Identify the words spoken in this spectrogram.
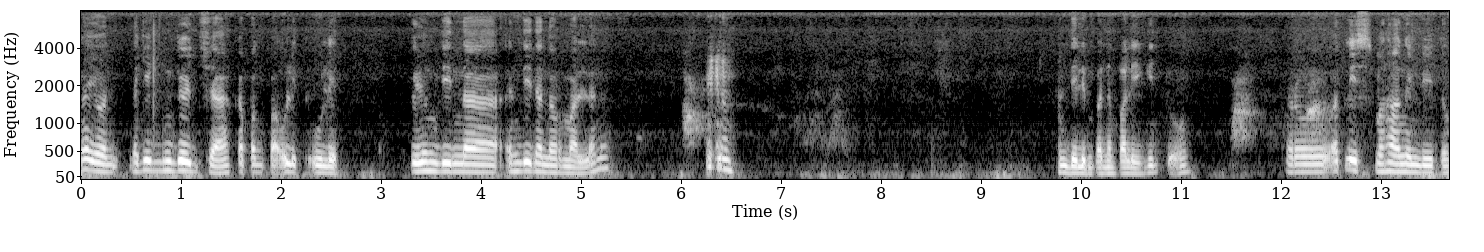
Ngayon nagiging GERD siya kapag paulit-ulit yung hindi na hindi na normal ano ang dilim pa ng paligid ko oh. Pero at least mahangin dito.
